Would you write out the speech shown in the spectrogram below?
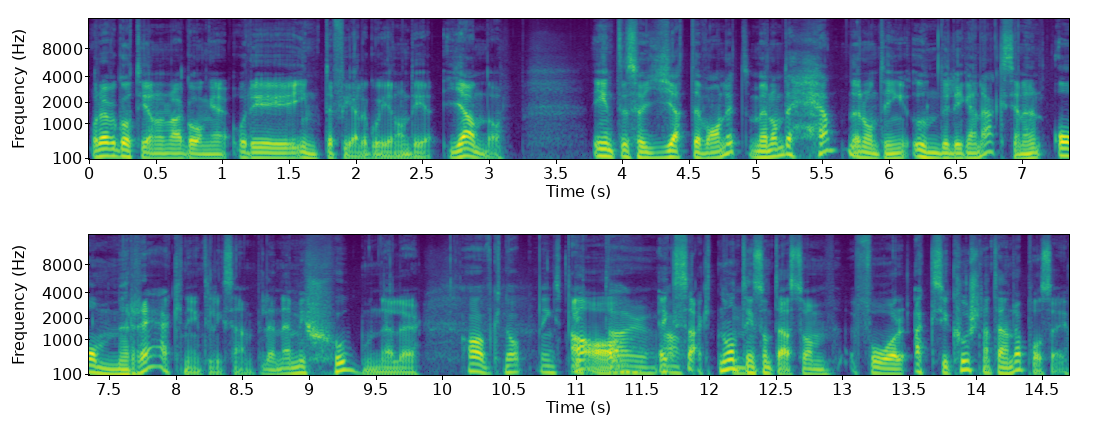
Och det har vi gått igenom några gånger och det är inte fel att gå igenom det igen då. Det är inte så jättevanligt, men om det händer någonting i underliggande aktien, en omräkning till exempel, en emission eller... Avknoppning, splittar. Ja, exakt. Ja. Någonting mm. sånt där som får aktiekursen att ändra på sig.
